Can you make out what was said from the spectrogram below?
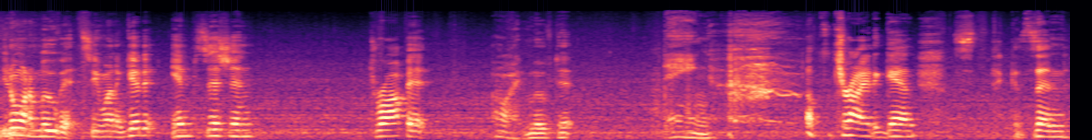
you don't want to move it. So you want to get it in position, drop it. Oh, I moved it. Dang. I'll try it again because then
